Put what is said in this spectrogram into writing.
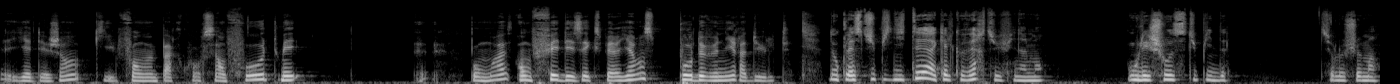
y ait des gens qui font un parcours sans faute, mais euh, pour moi, on fait des expériences pour devenir adulte. Donc la stupidité a quelques vertus finalement, ou les choses stupides sur le chemin.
